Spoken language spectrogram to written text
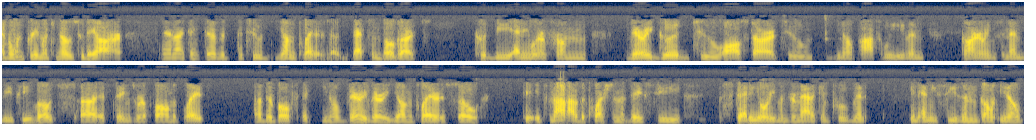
everyone pretty much knows who they are, and I think they're the, the two young players. Uh, Betts and Bogaerts could be anywhere from very good to all star to you know possibly even garnering some MVP votes uh, if things were to fall into place. Uh, they're both you know very very young players, so it's not out of the question that they see steady or even dramatic improvement in any season going you know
